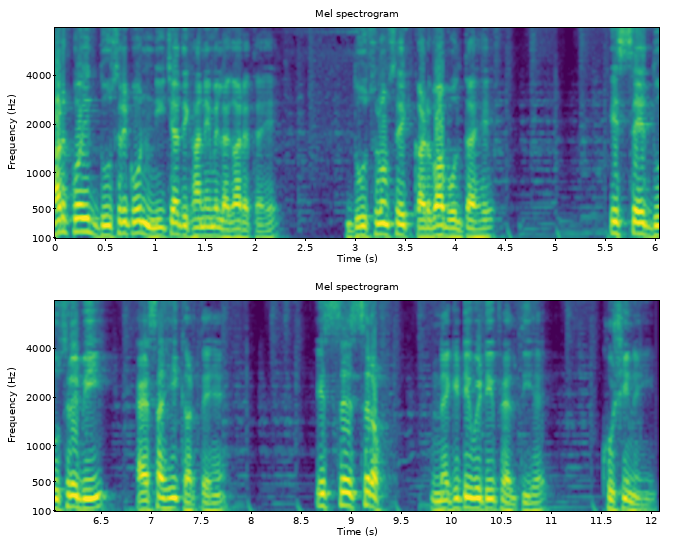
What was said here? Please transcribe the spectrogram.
हर कोई दूसरे को नीचा दिखाने में लगा रहता है, दूसरों से कड़वा बोलता है। इससे दूसरे भी ऐसा ही करते हैं। इससे सिर्फ़ नेगेटिविटी फैलती है, खुशी नहीं।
